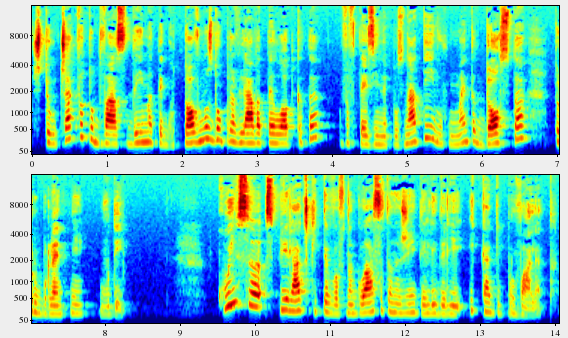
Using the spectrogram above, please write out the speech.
ще очакват от вас да имате готовност да управлявате лодката в тези непознати и в момента доста турбулентни води. Кои са спирачките в нагласата на жените лидери и как ги провалят?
